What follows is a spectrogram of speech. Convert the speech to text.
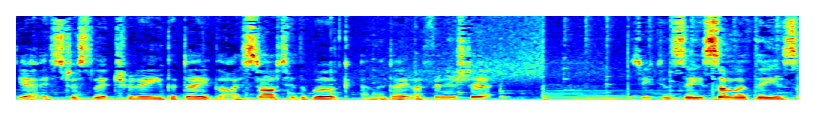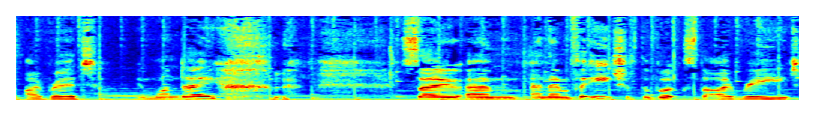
yeah, it's just literally the date that I started the book and the date I finished it. So you can see some of these I read in one day. so, um, and then for each of the books that I read,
